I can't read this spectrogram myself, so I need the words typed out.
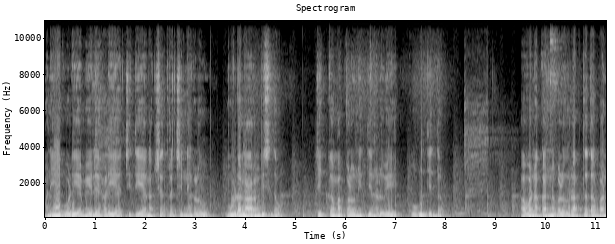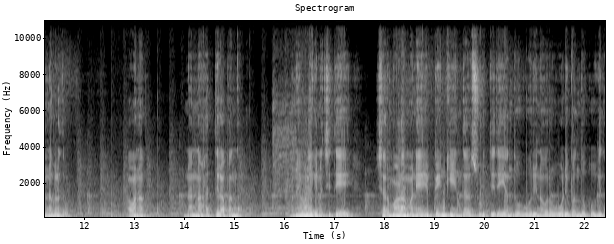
ಮನೆಯ ಗೋಡೆಯ ಮೇಲೆ ಹಳೆಯ ಚಿತೆಯ ನಕ್ಷತ್ರ ಚಿಹ್ನೆಗಳು ಮೂಡಲಾರಂಭಿಸಿದವು. ಚಿಕ್ಕ ಮಕ್ಕಳು ನಿದ್ದೆ ನಡುವೆ ಕೂಗುತ್ತಿದ್ದರು. ಅವನ ಕಣ್ಣುಗಳು ರಕ್ತದ ಬಣ್ಣಗಳದವು ಅವನ, ನನ್ನ ಹತ್ತಿರ ಬಂದ. ಮನೆಯೊಳಗಿನ ಚಿತೆ, ಶರ್ಮಾಳ ಮನೆ ಬೆಂಕಿಯಿಂದ ಸುಡುತ್ತಿದೆ ಎಂದು ಊರಿನವರು ಓಡಿಬಂದು ಕೂಗಿದ.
